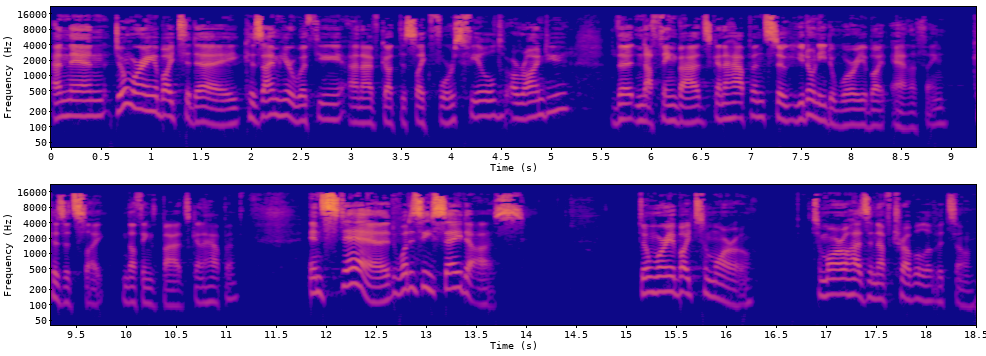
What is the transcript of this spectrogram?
And then don't worry about today because I'm here with you and I've got this like force field around you that nothing bad's going to happen. So you don't need to worry about anything because it's like nothing bad's going to happen. Instead, what does he say to us? Don't worry about tomorrow. Tomorrow has enough trouble of its own.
